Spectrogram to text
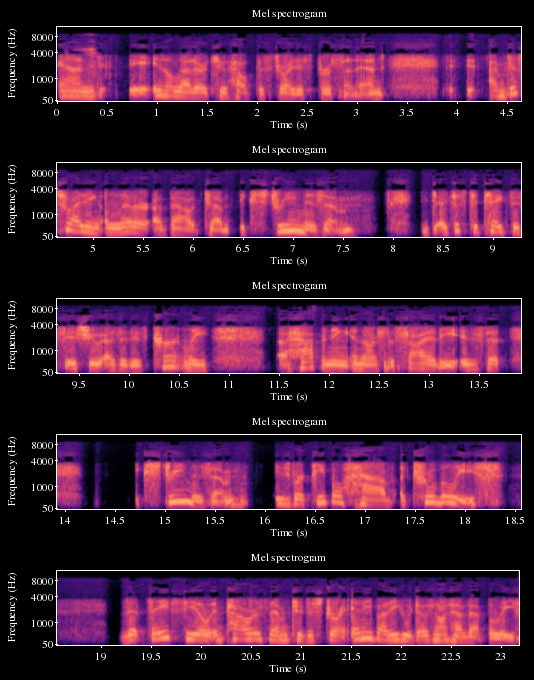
and in a letter to help destroy this person. And I'm just writing a letter about um, extremism, just to take this issue as it is currently uh, happening in our society, is that extremism is where people have a true belief that they feel empowers them to destroy anybody who does not have that belief.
